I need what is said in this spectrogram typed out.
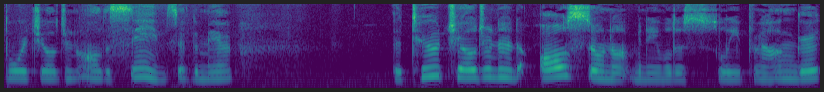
poor children all the same, said the man. The two children had also not been able to sleep for hunger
